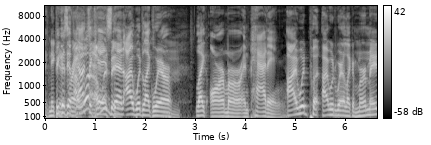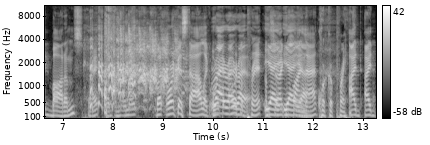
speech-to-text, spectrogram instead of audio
Like naked because if that's I the would- I would case, be. then I would like wear hmm. like armor and padding. I would put I would wear like a mermaid bottoms, right? Like a mermaid, but orca style, like orca, Right, right, orca right. print. I'm Yeah, sure I can yeah, find yeah. that. Orca print. I'd I'd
